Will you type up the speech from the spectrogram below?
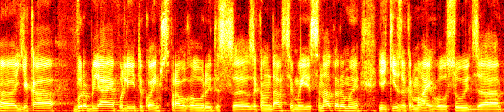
е, яка виробляє політику, а інша справа говорити з законодавцями і сенаторами, які зокрема і голосують за.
